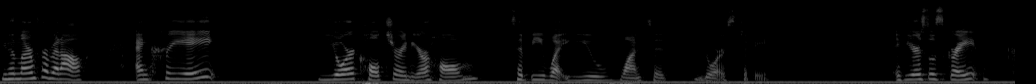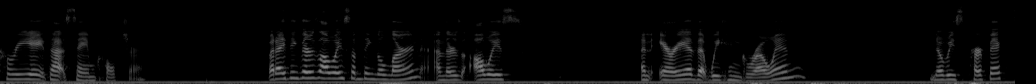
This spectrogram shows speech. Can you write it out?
You can learn from it all and create your culture in your home to be what you wanted yours to be. If yours was great, create that same culture. But I think there's always something to learn, and there's always an area that we can grow in. Nobody's perfect.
